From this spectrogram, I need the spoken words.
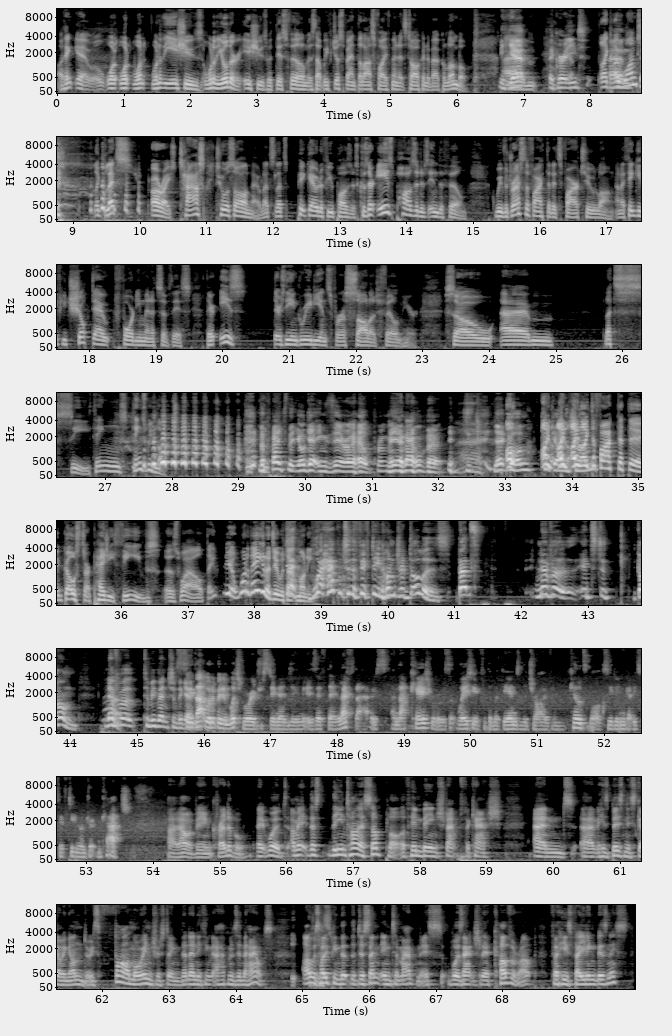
I think yeah. What, what, one, one of the issues, one of the other issues with this film is that we've just spent the last five minutes talking about Columbo. yeah, Um, agreed. like I Um, want, like let's. All right, task to us all now. Let's let's pick out a few positives because there is positives in the film. We've addressed the fact that it's far too long, and I think if you chucked out forty minutes of this, there is there's the ingredients for a solid film here. So um, let's see things things we liked. the fact that you're getting zero help from me and Albert. yeah, go oh, on. Oh, I, going, I, I like the fact that the ghosts are petty thieves as well. They, you know, what are they going to do with that money? What happened to the fifteen hundred dollars? That's never. It's just gone. Ah. Never to be mentioned again. See, that would have been a much more interesting ending is if they left the house and that caterer was waiting for them at the end of the drive and killed them all because he didn't get his 1500 in cash. Oh, that would be incredible. It would. I mean, this, the entire subplot of him being strapped for cash and um, his business going under is far more interesting than anything that happens in the house. I was is. hoping that the descent into madness was actually a cover up for his failing business.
